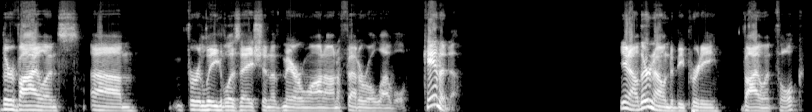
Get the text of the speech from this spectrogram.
their violence um for legalization of marijuana on a federal level. Canada. You know, they're known to be pretty violent folk.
